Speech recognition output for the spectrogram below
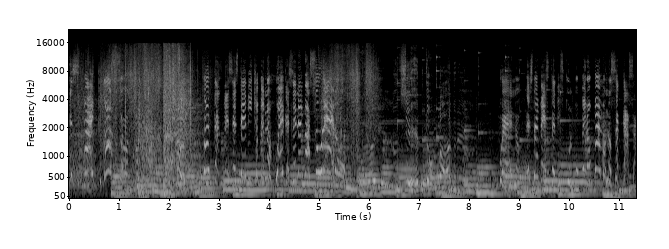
¡Spike Dawson! ¿Cuántas veces te he dicho que no juegues en el basurero? Lo siento, padre. Bueno, esta vez te disculpo, pero vámonos a casa.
